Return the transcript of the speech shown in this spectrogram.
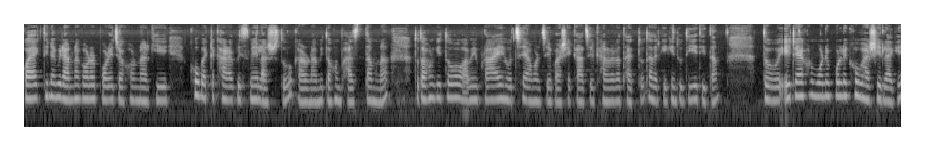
কয়েকদিন আমি রান্না করার পরে যখন আর কি খুব একটা খারাপ স্মেল আসতো, কারণ আমি তখন ভাজতাম না, তো তখন কিন্তু আমি প্রায় হচ্ছে আমার যে পাশে কাজের খানারা থাকতো, তাদেরকে কিন্তু দিয়ে দিতাম। তো এটা এখন মনে পড়লে খুব হাসি লাগে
